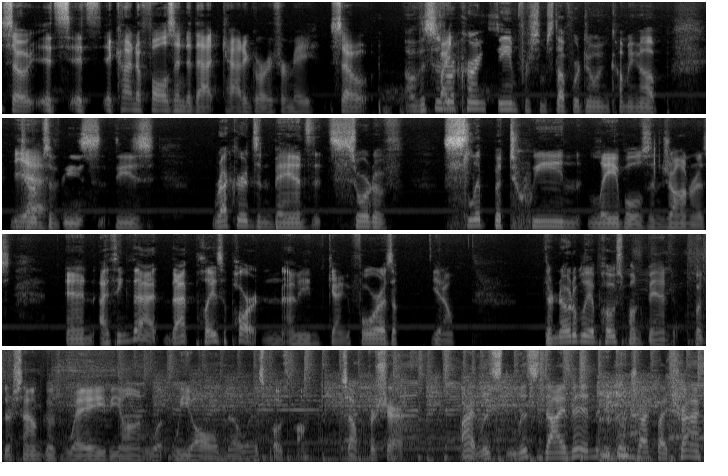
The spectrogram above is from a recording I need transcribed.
So it's it's it kind of falls into that category for me. So Oh, this is By- a recurring theme for some stuff we're doing coming up in Yeah. terms of these these records and bands that sort of slip between labels and genres. And I think that that plays a part. And I mean, Gang of Four as a you know, they're notably a post punk band, but their sound goes way beyond what we all know as post punk. So, for sure. all right, let's let's dive in and go track by track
